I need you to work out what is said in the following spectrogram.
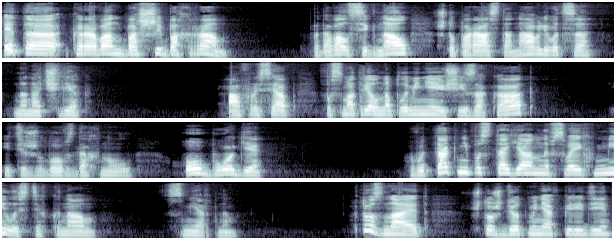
Это караван Баши-Бахрам подавал сигнал, что пора останавливаться на ночлег. Афросяб посмотрел на пламенеющий закат и тяжело вздохнул. «О, боги! Вы так непостоянны в своих милостях к нам, смертным! Кто знает, что ждет меня впереди?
